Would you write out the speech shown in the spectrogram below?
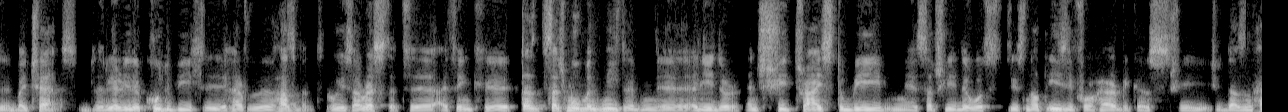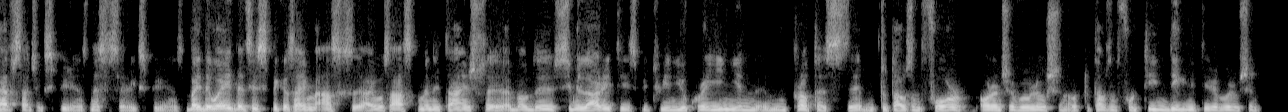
uh, by chance. The real leader could be uh, her uh, husband who is arrested. Uh, I think uh, such movement needs um, a leader, and she tries to be such leader. What is not easy for her because she, she doesn't have such experience, necessary experience. By the way, that is because I'm asked. I was asked many times about the similarities between Ukrainian um, protests in 2004 Orange Revolution or 2014 Dignity Revolution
